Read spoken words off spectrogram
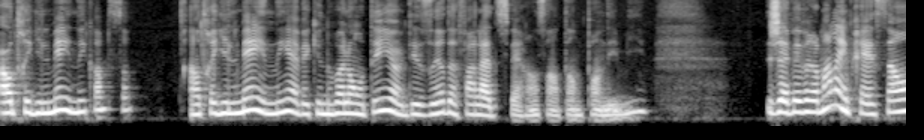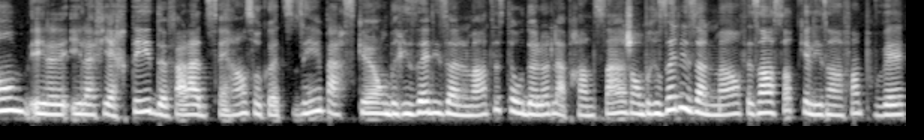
entre guillemets, est né comme ça. entre guillemets, est né avec une volonté, un désir de faire la différence en temps de pandémie j'avais vraiment l'impression et, la fierté de faire la différence au quotidien parce qu'on brisait l'isolement. Tu sais, c'était au-delà de l'apprentissage. On brisait l'isolement, on faisait en sorte que les enfants pouvaient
